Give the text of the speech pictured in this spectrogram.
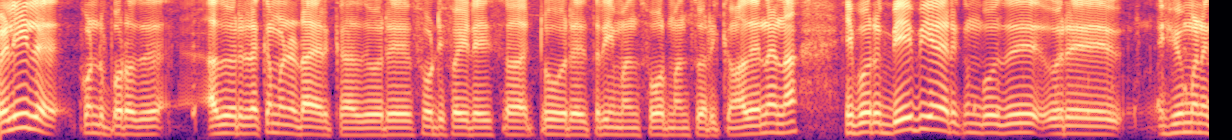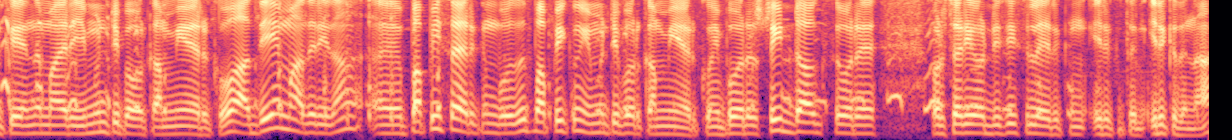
வெளியில் கொண்டு போகிறது அது ஒரு ரெக்கமெண்டடாக இருக்காது. ஒரு ஃபோர்ட்டி ஃபைவ் டேஸ் டூ ஒரு த்ரீ மந்த்ஸ் ஃபோர் மந்த்ஸ் வரைக்கும். அது என்னென்னா இப்போ ஒரு பேபியாக இருக்கும்போது ஒரு ஹியூமனுக்கு எந்த மாதிரி இம்யூனிட்டி பவர் கம்மியாக இருக்கோ அதே மாதிரி தான் பப்பீஸாக இருக்கும்போது பப்பிக்கும் இம்யூனிட்டி பவர் கம்மியாக இருக்கும். இப்போ ஒரு ஸ்ட்ரீட் டாக்ஸ் ஒரு ஒரு சரி ஒரு டிசீஸில் இருக்கும் இருக்குது இருக்குதுன்னா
